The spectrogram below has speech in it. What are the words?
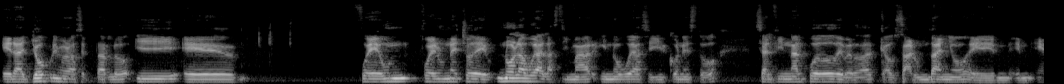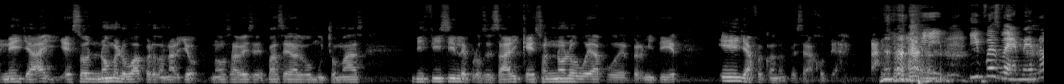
Era yo primero aceptarlo y eh, fue, un, fue un hecho de no la voy a lastimar y no voy a seguir con esto si al final puedo de verdad causar un daño en, en- en ella y eso no me lo voy a perdonar yo, ¿no? ¿Sabes? Va a ser algo mucho más difícil de procesar y que eso no lo voy a poder permitir. Y ya fue cuando empecé a jotear. Y, y pues veme, ¿no?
